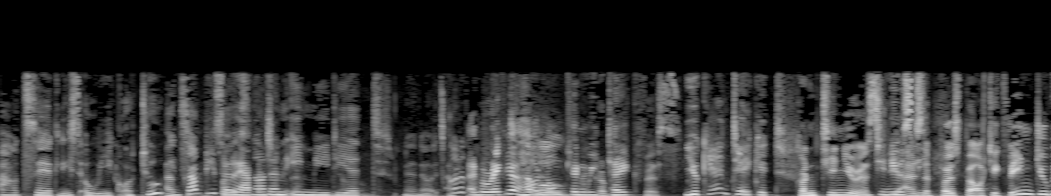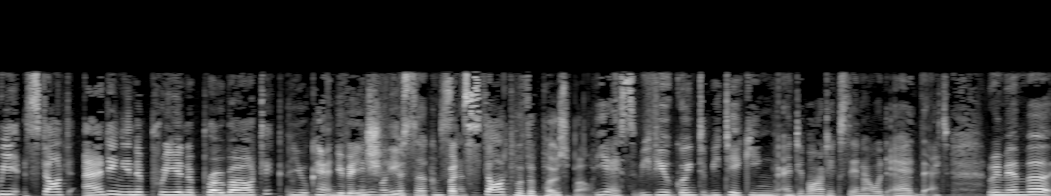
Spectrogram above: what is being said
I would say at least a week or two. And some people so it's happens not an quicker. immediate. No, no, it's got to And correct yeah, how long whole can we take this? You can take it Continuously, Continuously. as a postbiotic. Then do we start adding in a pre and a probiotic? You can, Eventually, your but start with a postbiotic. Yes, if you're going to be taking antibiotics, then I would add that. Remember,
